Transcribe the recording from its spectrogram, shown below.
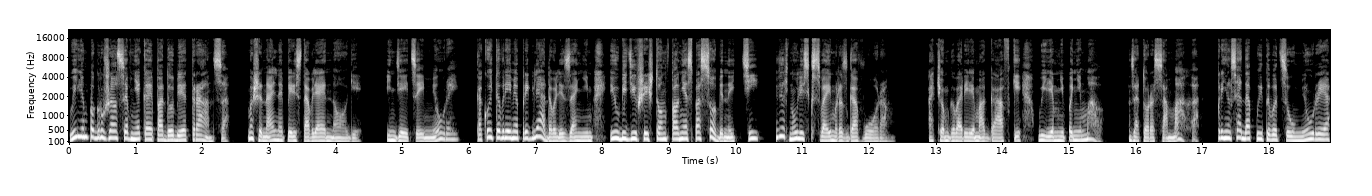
Уильям погружался в некое подобие транса, машинально переставляя ноги. Индейцы и Мюррей какое-то время приглядывали за ним и, убедившись, что он вполне способен идти, вернулись к своим разговорам. О чем говорили магавки, Уильям не понимал. Зато Росомаха принялся допытываться у Мюррея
